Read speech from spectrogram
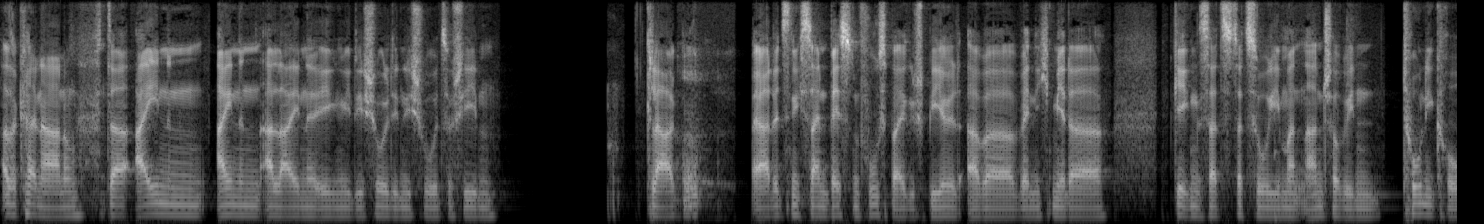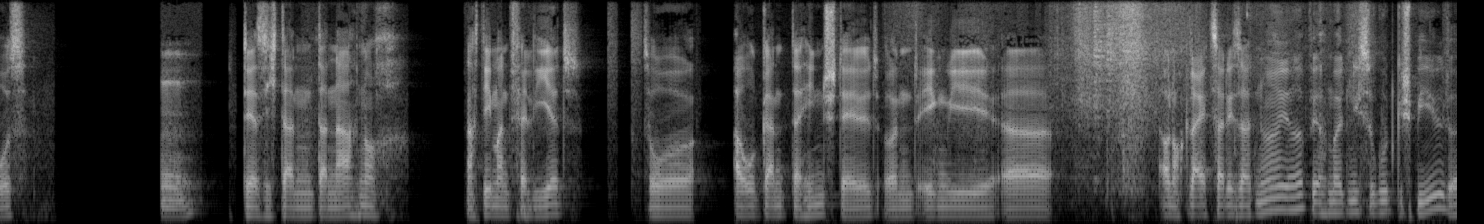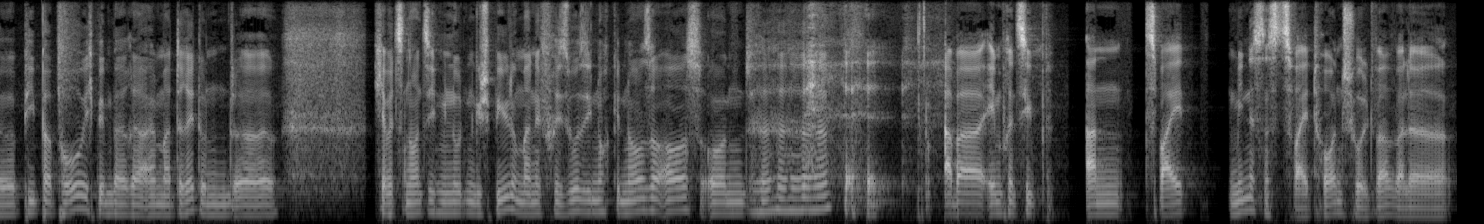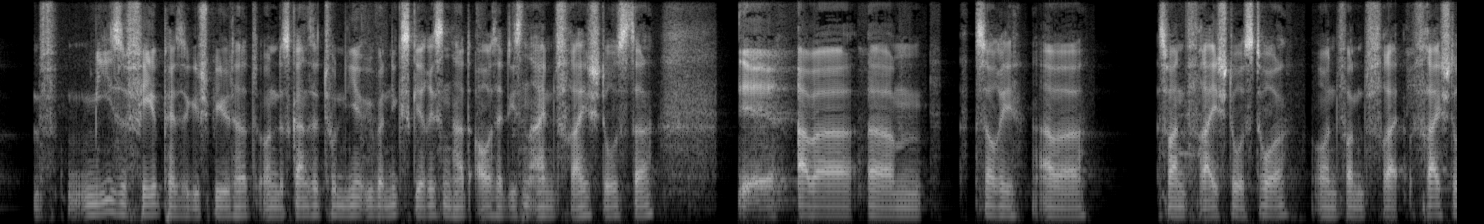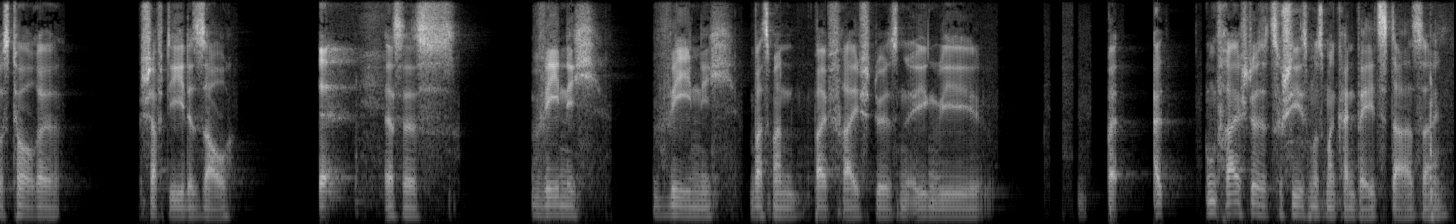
also keine Ahnung, da einen, einen alleine irgendwie die Schuld in die Schuhe zu schieben. Klar, gut, er hat jetzt nicht seinen besten Fußball gespielt, aber wenn ich mir da im Gegensatz dazu jemanden anschaue wie einen Toni Kroos, Hm. der sich dann danach noch, nachdem man verliert, so arrogant dahinstellt und irgendwie äh, auch noch gleichzeitig sagt, naja, wir haben halt nicht so gut gespielt, äh, pipapo, ich bin bei Real Madrid und äh, ich habe jetzt 90 Minuten gespielt und meine Frisur sieht noch genauso aus und aber im Prinzip an zwei, mindestens zwei Toren schuld war, weil er miese Fehlpässe gespielt hat und das ganze Turnier über nichts gerissen hat, außer diesen einen Freistoß da. Ja. Aber, ähm, sorry, aber es war ein Freistoßtor und von Fre Freistoßtore schafft jede Sau. Ja. Es ist wenig, wenig, was man bei Freistößen irgendwie. Bei, äh, um Freistöße zu schießen, muss man kein Weltstar sein.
